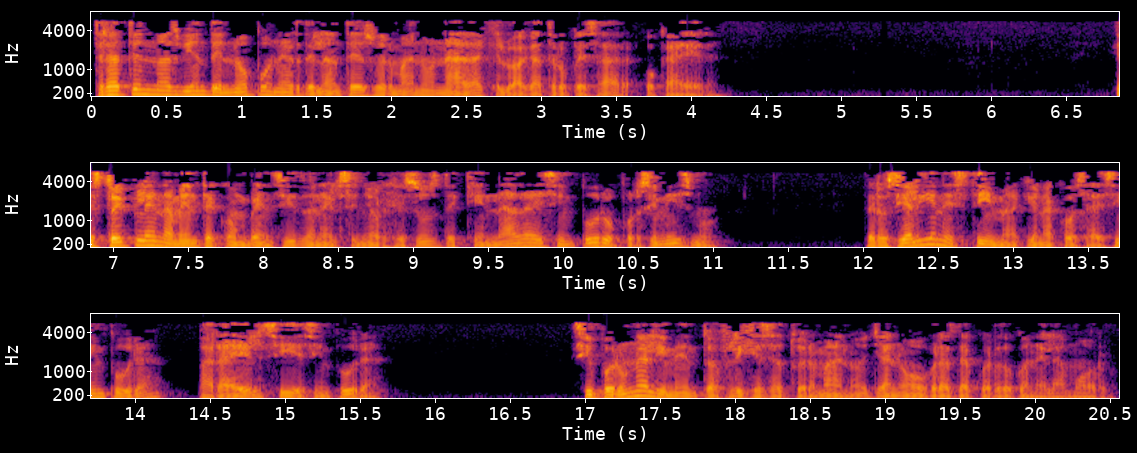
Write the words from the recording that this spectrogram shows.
traten más bien de no poner delante de su hermano nada que lo haga tropezar o caer. Estoy plenamente convencido en el Señor Jesús de que nada es impuro por sí mismo, pero si alguien estima que una cosa es impura, para él sí es impura. Si por un alimento afliges a tu hermano, ya no obras de acuerdo con el amor.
